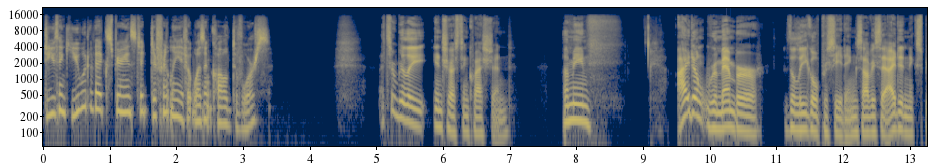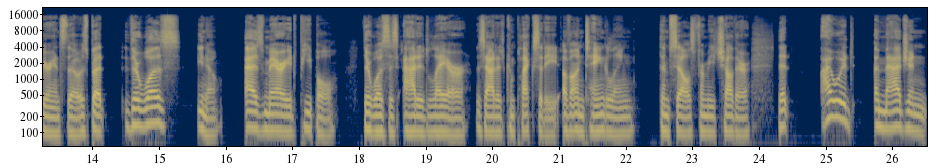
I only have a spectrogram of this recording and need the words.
do you think you would have experienced it differently if it wasn't called divorce? That's a really interesting question. I mean, I don't remember the legal proceedings. Obviously, I didn't experience those, but there was, you know, as married people, there was this added layer, this added complexity of untangling themselves from each other that I would imagine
